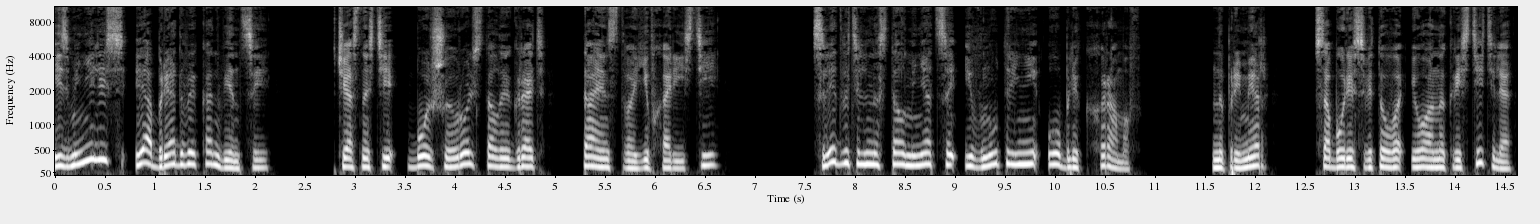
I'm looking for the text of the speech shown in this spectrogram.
Изменились и обрядовые конвенции. В частности, большую роль стало играть таинство Евхаристии. Следовательно, стал меняться и внутренний облик храмов. Например, в соборе святого Иоанна Крестителя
